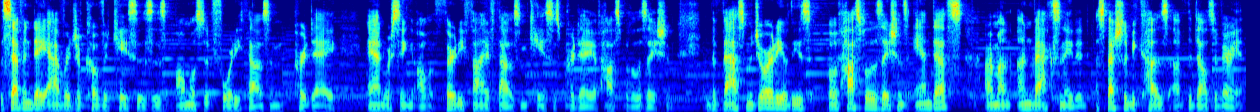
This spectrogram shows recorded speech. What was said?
The seven day average of COVID cases is almost at 40,000 per day, and we're seeing over 35,000 cases per day of hospitalization. The vast majority of these, both hospitalizations and deaths, are among unvaccinated, especially because of the Delta variant.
